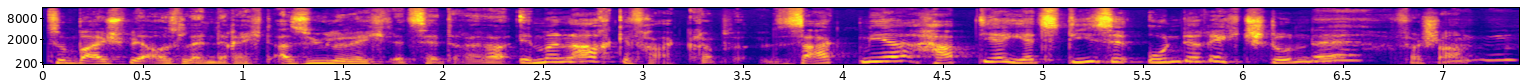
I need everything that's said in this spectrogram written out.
zum Beispiel Ausländerrecht, Asylrecht etc. Immer nachgefragt. Sagt mir, habt ihr jetzt diese Unterrichtsstunde verstanden?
